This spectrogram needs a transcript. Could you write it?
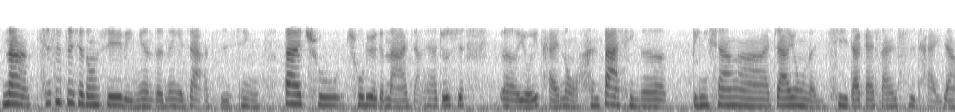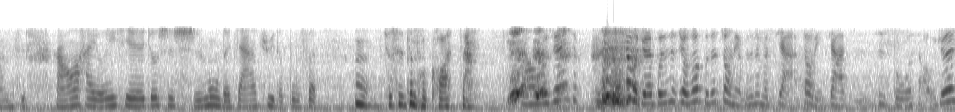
那其实这些东西里面的那个价值性，大概粗粗略跟大家讲一下，就是呃有一台那种很大型的。冰箱啊，家用冷气大概三四台这样子，然后还有一些就是实木的家具的部分，嗯，就是这么夸张。啊，我觉得，但我觉得不是，有时候不是重点，不是那个价到底价值是多少，我觉得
